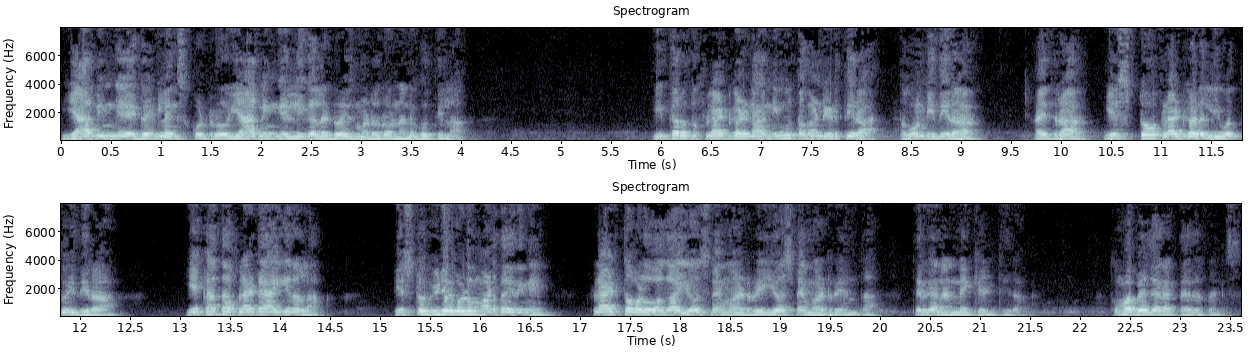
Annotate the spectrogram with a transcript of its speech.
ಯಾರು ನಿಮಗೆ ಗೈಡ್ಲೈನ್ಸ್ ಕೊಟ್ಟರು ಯಾರು ನಿಮಗೆ ಲೀಗಲ್ ಅಡ್ವೈಸ್ ಮಾಡಿದ್ರು? ನನಗೆ ಗೊತ್ತಿಲ್ಲ. ಈ ಥರದ್ದು ಫ್ಲ್ಯಾಟ್ಗಳನ್ನ ನೀವು ತಗೊಂಡು ಇಡ್ತೀರಾ? ತಗೊಂಡಿದ್ದೀರಾ ಆಯ್ತಾ ಎಷ್ಟೋ ಫ್ಲ್ಯಾಟ್ಗಳಲ್ಲಿ ಇವತ್ತು ಇದ್ದೀರಾ? ಏಕಾತ ಫ್ಲ್ಯಾಟೇ ಆಗಿರಲ್ಲ. ಎಷ್ಟೋ ವಿಡಿಯೋಗಳು ಮಾಡ್ತಾ ಇದ್ದೀನಿ. ಫ್ಲ್ಯಾಟ್ ತಗೊಳ್ಳುವಾಗ ಯೋಚನೆ ಮಾಡ್ರಿ ಯೋಚನೆ ಮಾಡ್ರಿ ಅಂತ. ತಿರ್ಗಾ ನನ್ನೇ ಕೇಳ್ತೀರಾ? ತುಂಬಾ ಬೇಜಾರಾಗ್ತಾ ಇದೆ ಫ್ರೆಂಡ್ಸ್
